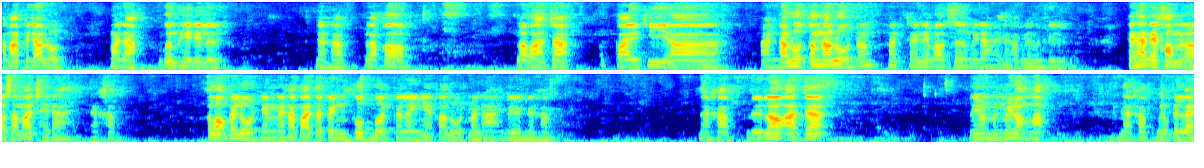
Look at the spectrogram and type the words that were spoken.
สามารถไปดาวน์โหลดมาจาก Google Play ได้เลยนะครับ แล้วก็เราอาจจะไปที่อ่าอ่านดาวน์โหลดต้องดาวน์โหลดเนาะถ้าใช้ในเบราว์เซอร์ไม่ได้นะครับในมือถือ แต่ถ้าในคอมเนี่ยเราสามารถใช้ได้นะครับ ก็ลองไปโหลดกันนะครับ อาจจะเป็นพวกเบิร์ดอะไรเงี้ยก็โหลดมาได้เลยนะครับนะครับ หรือเราอาจจะนี่มันมันไม่รองรับนะครับไม่รู้เป็นไร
